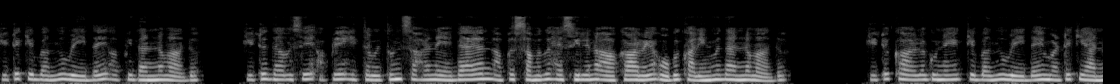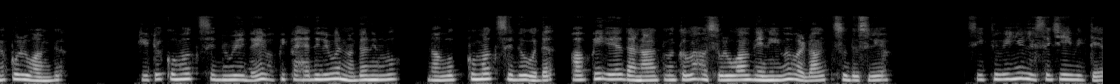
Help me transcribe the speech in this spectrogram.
හිට කෙබඳු වේදයි අපි දන්නවාද? හිට දවසේ අපේ හිතවතුන් සහ නේදෑයන් අප සමග හැසිරෙන ආකාරය ඔබ කලින්ම දන්නවාද? හිට කාලගුණය කෙබඳු වේදයි මට කියන්න පුළුවන්ද? හිට කුමක් සිදුවේදයි අපි පැහැදිලිව නොදනිමු. නමුත් කුමක් සිදුවද අපි එය ධනාත්මකව හසුරුවා ගැනීම වඩාත් සුදුසුය. සිතුවිලි ලෙස ජීවිතය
